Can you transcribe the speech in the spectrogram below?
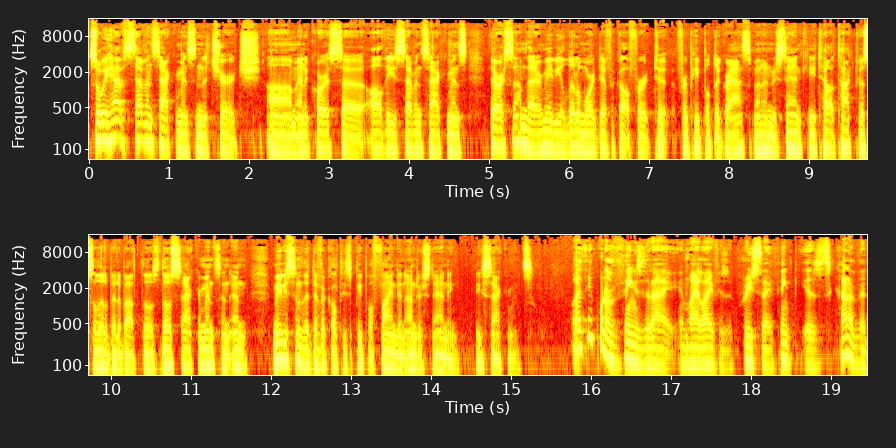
So we have seven sacraments in the church, um, and of course, uh, all these seven sacraments. There are some that are maybe a little more difficult for to, for people to grasp and understand. Can you tell talk to us a little bit about those those sacraments and, and maybe some of the difficulties people find in understanding these sacraments? Well, I think one of the things that I in my life as a priest that I think is kind of the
